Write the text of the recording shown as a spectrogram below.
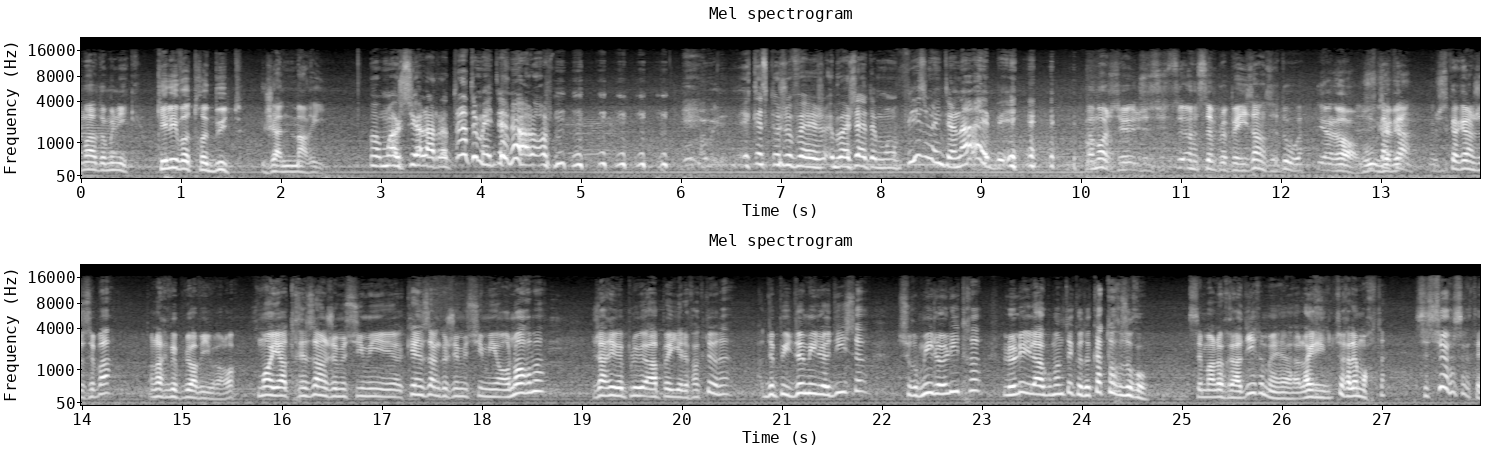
Moi, Dominique. Quel est votre but, Jeanne-Marie? Moi, je suis à la retraite maintenant, alors. Et qu'est-ce que je fais? Ben, J'aide mon fils maintenant, et puis. Ben, moi, je, je suis un simple paysan, c'est tout. hein. Et alors, vous, vous Jusqu'à avez... quand? Jusqu'à quand, je sais pas. On n'arrivait plus à vivre alors. Moi, il y a 13 ans, je me suis mis, 15 ans que je me suis mis aux normes. J'arrivais plus à payer les factures. hein. Depuis 2010, sur 1000 litres, le lait il a augmenté que de 14 euros. C'est malheureux à dire, mais euh, l'agriculture elle est morte. hein. C'est sûr, et certain.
